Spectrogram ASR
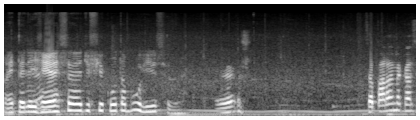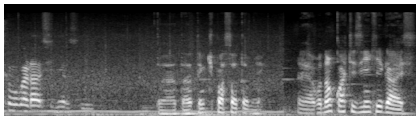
A inteligência dificulta a burrice, velho. É. Só parar na minha casa que eu vou guardar esse dinheiro. Assim. Tá, tá, tem que te passar também. É, eu vou dar um cortezinho aqui, guys.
